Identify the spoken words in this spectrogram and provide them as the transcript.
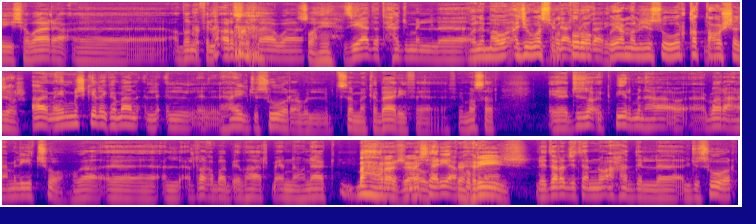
في شوارع آه، أظن في الأرصفة صحيح وزيادة حجم ال- ولما اجوا وسعوا الطرق الكباري. ويعملوا جسور قطعوا الشجر آه ما هي المشكلة كمان ال ال هاي الجسور أو اللي بتسمى كباري في في مصر آه، جزء كبير منها عبارة عن عملية شو هو آه، ال- الرغبة بإظهار بأن هناك بهرجة مشاريع. تهريج لدرجة أنه أحد ال- الجسور آه،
